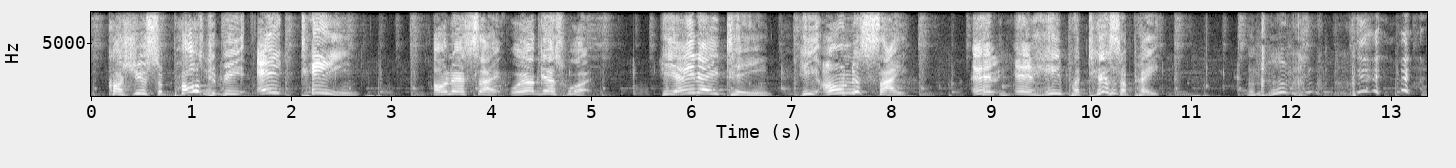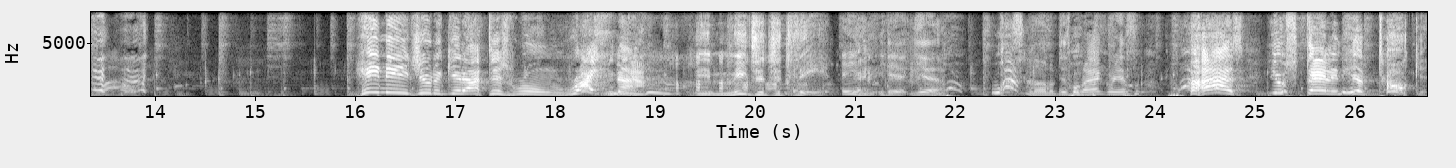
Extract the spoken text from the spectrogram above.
because you're supposed to be 18 on that site. Well, guess what? He ain't 18. He on the site and and he participating. Wow. He needs you to get out this room right now. Immediately. Yeah, yeah. What? Slow up this progress. Why is you standing here talking?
